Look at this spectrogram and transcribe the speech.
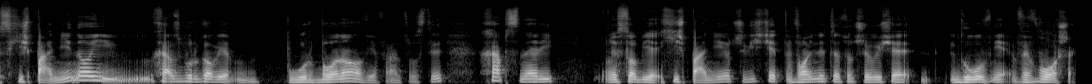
z Hiszpanii. No i Habsburgowie Bourbonowie francuscy chapsnęli sobie Hiszpanię i oczywiście wojny te toczyły się głównie we Włoszech.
